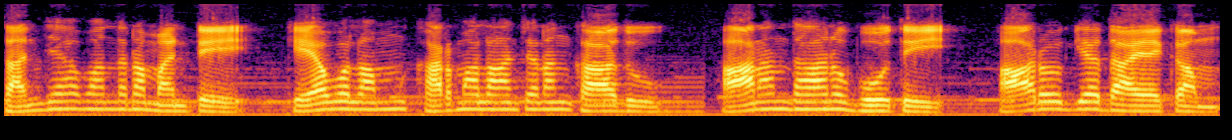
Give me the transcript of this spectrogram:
సంధ్యావందనం అంటే కేవలం కర్మలాంఛనం కాదు ఆనందానుభూతి ఆరోగ్యదాయకం.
